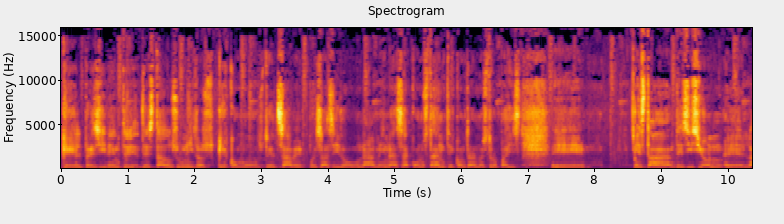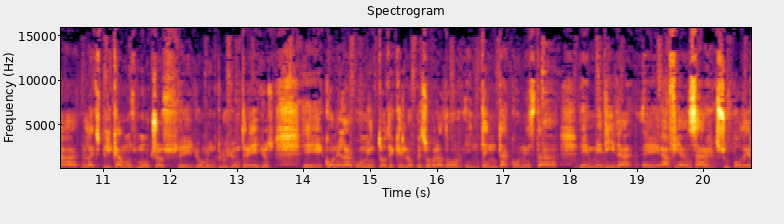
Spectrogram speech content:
que el presidente de Estados Unidos, que como usted sabe, pues ha sido una amenaza constante contra nuestro país. Esta decisión eh, la, explicamos muchos, eh, yo me incluyo entre ellos, eh, con el argumento de que López Obrador intenta con esta medida afianzar su poder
